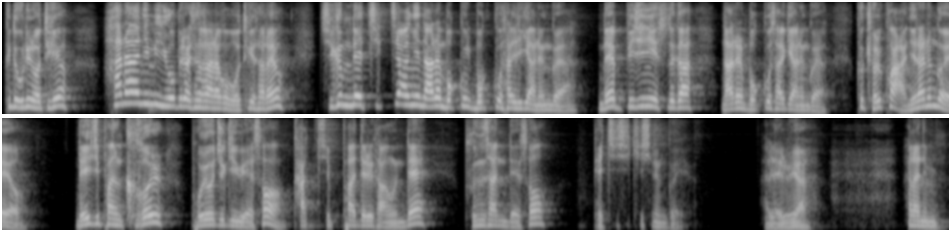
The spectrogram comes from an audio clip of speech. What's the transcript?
근데 우리는 어떻게 해요? 하나님이 유업이라 생각 안 하고 뭐 어떻게 살아요? 지금 내 직장이 나를 먹고, 먹고 살게 하는 거야. 내 비즈니스가 나를 먹고 살게 하는 거야. 그 결코 아니라는 거예요. 내 지파는 그걸 보여주기 위해서 각 지파들 가운데 분산돼서 배치시키시는 거예요. 할렐루야. 하나님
